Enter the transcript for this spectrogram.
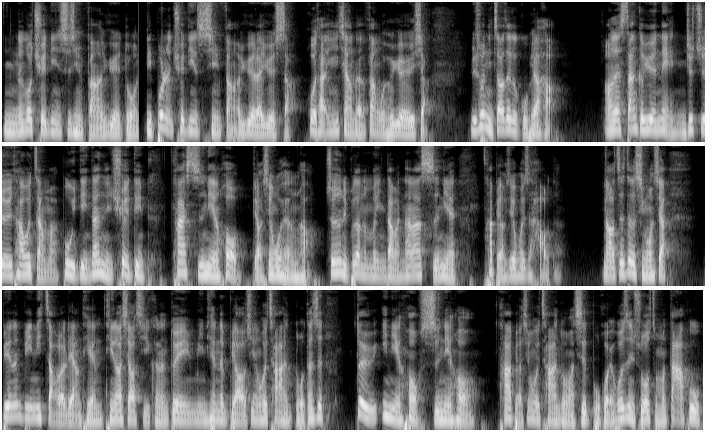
你能够确定的事情反而越多，你不能确定的事情反而越来越少，或者它影响的范围会越来越小。比如说你知道这个股票好。然后在三个月内，你就觉得它会涨吗？不一定。但是你确定它十年后表现会很好，所以说你不知道能不能赢大盘，但它十年它表现会是好的。然后在这个情况下，别人比你早了两天听到消息，可能对明天的表现会差很多。但是对于一年后、十年后，它的表现会差很多吗？其实不会。或者是你说什么大户，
